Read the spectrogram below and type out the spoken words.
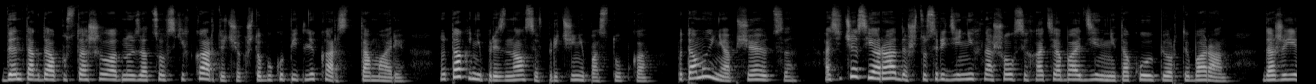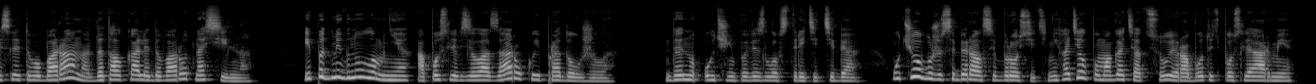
Дэн тогда опустошил одну из отцовских карточек, чтобы купить лекарств Тамаре, но так и не признался в причине поступка потому и не общаются. А сейчас я рада, что среди них нашелся хотя бы один не такой упертый баран, даже если этого барана дотолкали до ворот насильно. И подмигнула мне, а после взяла за руку и продолжила. «Дэну очень повезло встретить тебя. Учебу же собирался бросить, не хотел помогать отцу и работать после армии.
